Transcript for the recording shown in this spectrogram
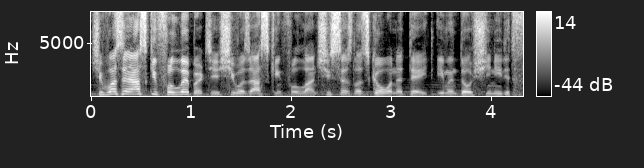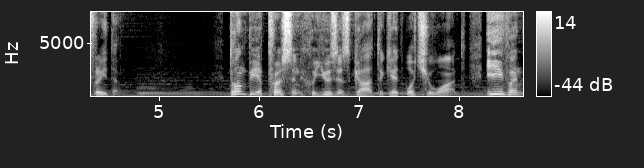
She wasn't asking for liberty, she was asking for lunch. She says, let's go on a date, even though she needed freedom. Don't be a person who uses God to get what you want. Even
